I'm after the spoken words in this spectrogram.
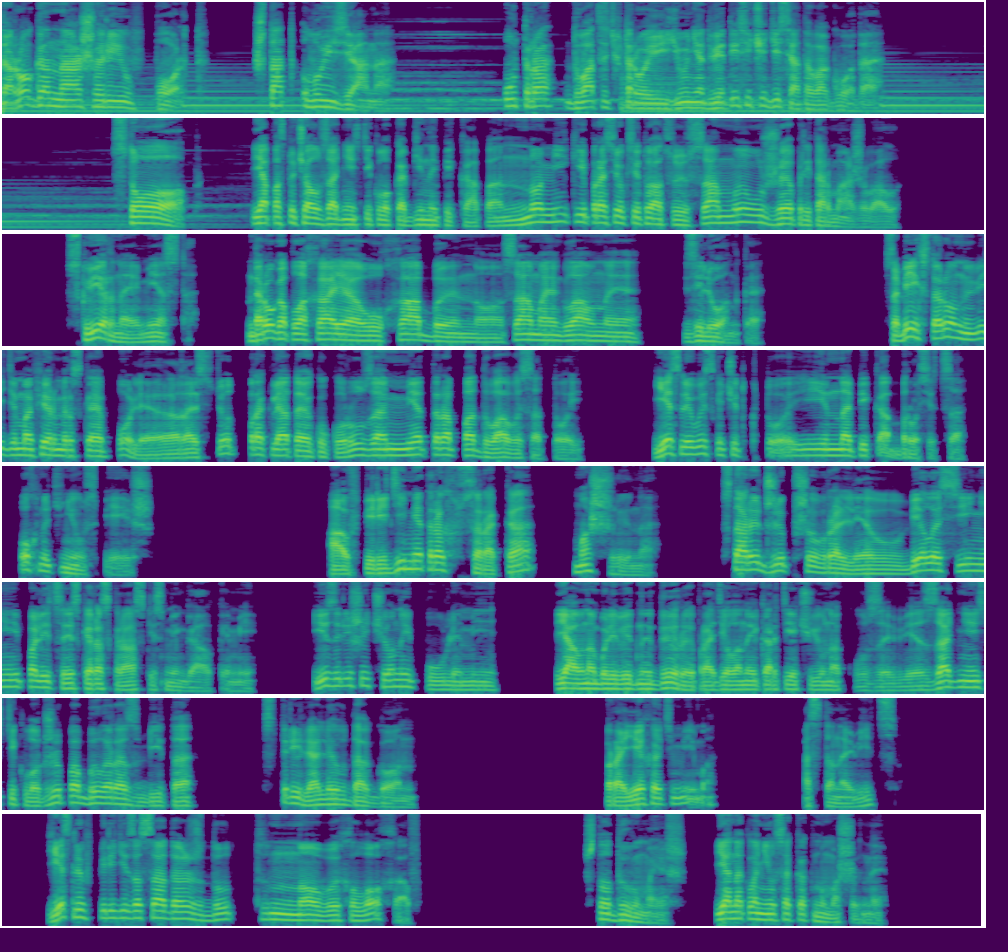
Дорога на Шериф-Порт, штат Луизиана. Утро 22 июня 2010 года. Стоп! Я постучал в заднее стекло кабины пикапа, но Микки просек ситуацию сам и уже притормаживал. Скверное место. Дорога плохая, ухабы, но самое главное — зеленка. С обеих сторон, видимо, фермерское поле, растет проклятая кукуруза метра по два высотой. Если выскочит кто и на пикап бросится, охнуть не успеешь. А впереди метрах в сорока машина. Старый джип «Шевроле» в бело-синей полицейской раскраске с мигалками, изрешеченный пулями. Явно были видны дыры, проделанные картечью на кузове. Заднее стекло джипа было разбито. Стреляли вдогон. Проехать мимо. Остановиться. Если впереди засада, ждут новых лохов. Что думаешь? Я наклонился к окну машины.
